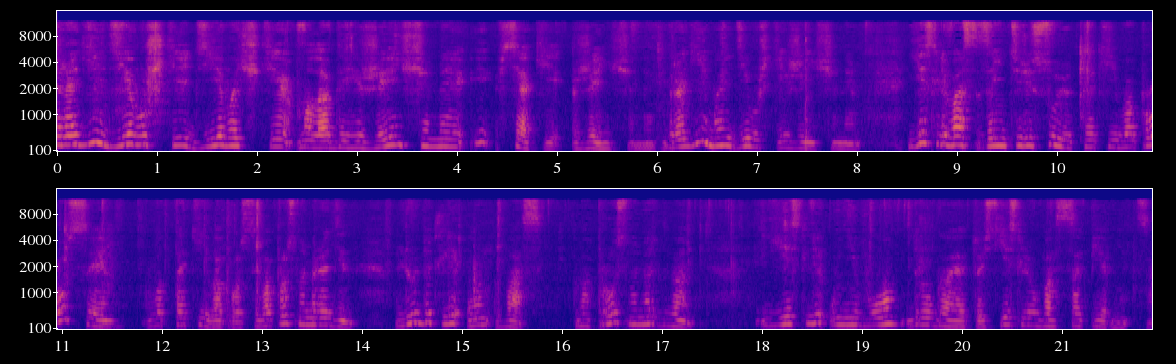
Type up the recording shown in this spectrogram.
Дорогие девушки, девочки, молодые женщины и всякие женщины, дорогие мои девушки и женщины, если вас заинтересуют такие вопросы, вот такие вопросы, вопрос номер один, любит ли он вас? Вопрос номер два, есть ли у него другая, то есть есть ли у вас соперница?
